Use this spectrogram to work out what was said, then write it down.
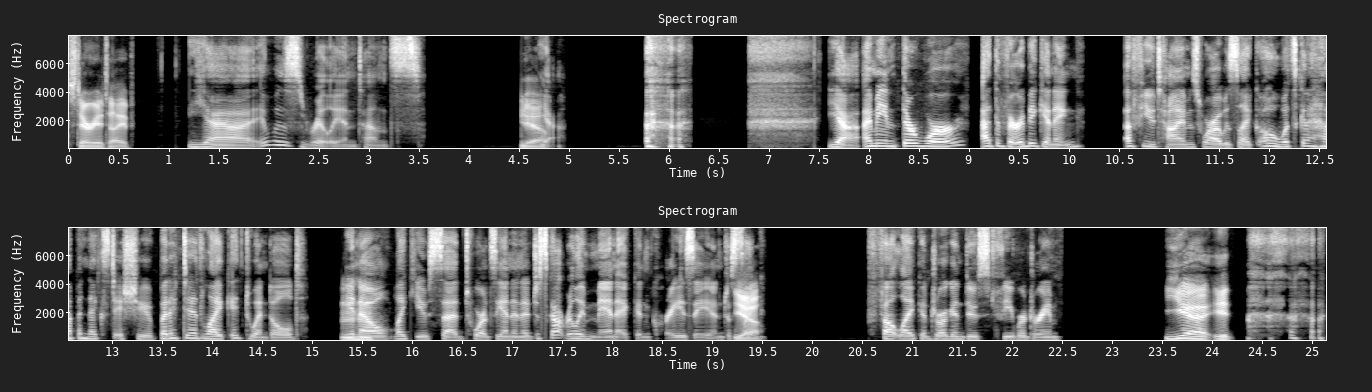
stereotype. Yeah, it was really intense. Yeah. Yeah. yeah, I mean, there were at the very beginning a few times where I was like, "Oh, what's going to happen next issue?" But it did like it dwindled, you Mhm. know, like you said towards the end and it just got really manic and crazy and just Yeah. like felt like a drug-induced fever dream. Yeah, it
